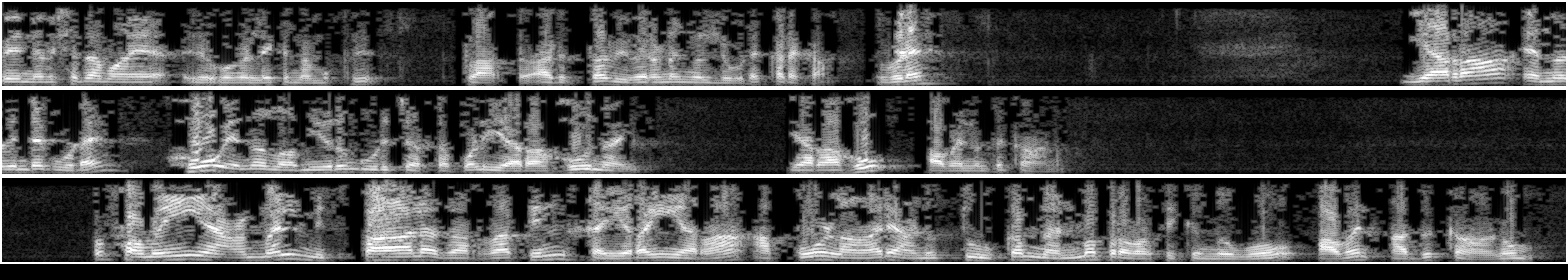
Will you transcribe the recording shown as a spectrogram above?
പിന്നെ വിശദമായ രൂപങ്ങളിലേക്ക് നമുക്ക് അടുത്ത വിവരണങ്ങളിലൂടെ കടക്കാം. ഇവിടെ യറ എന്നതിന്റെ കൂടെ ഹു എന്ന ലമീറും കൂടി ചേർത്തപ്പോൾ യറഹുനായി യറഹു അവനത് കാണും. അപ്പോൾ ആര് അണുത്തൂക്കം നന്മ പ്രവർത്തിക്കുന്നുവോ അവൻ അത് കാണും.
